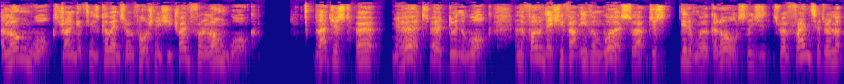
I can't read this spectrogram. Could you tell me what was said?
a long walk to try and get things going. So unfortunately, she tried for a long walk, but that just hurt, hurt, hurt doing the walk. And the following day, she felt even worse. So that just didn't work at all. So, she, so her friend said to her, look,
